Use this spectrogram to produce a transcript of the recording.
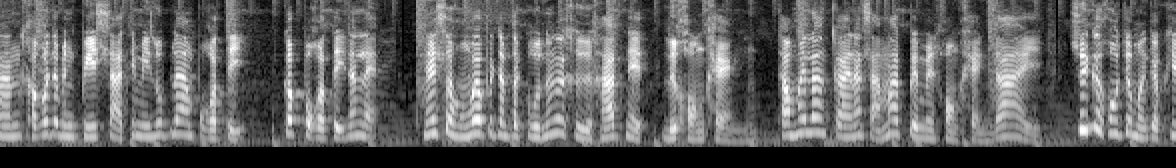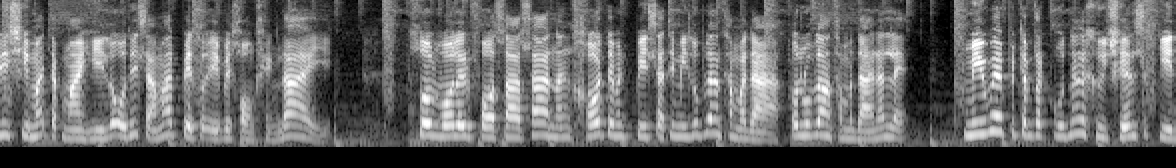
นั้นเขาก็จะเป็นปีศาจที่มีรูปร่างปกติ ก็ปกตินั่นแหละ ในส่วนของเวทประจำตระกูลนั่นก็คือฮาร์ดเน็ตหรือของแข็งทำให้ร่างกายนั้นสามารถเปลี่ยนเป็นของแข็งได้ ซึ่งก็คงจะเหมือนกับคิริชิมะจากมาฮีโร่ที่สามารถเปลี่ยนตัวเองเป็นของแข็งได้ ส่วนวอลเลนฟอร์ซาซ่านั้นเขาจะเป็นปีศาจที่มีรูปร่างธรรมดาก็รูปร่างธรรมดานั่นแหละมีเวทประจำตระกูลนั่นก็คือเชนสกิน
